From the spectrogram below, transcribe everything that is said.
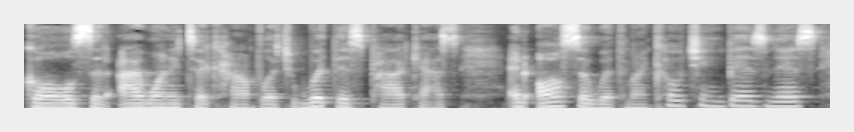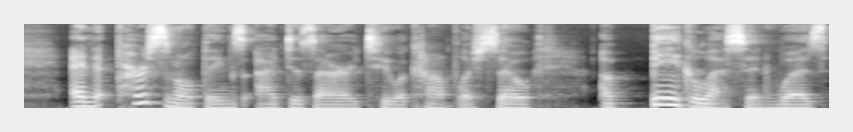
goals that I wanted to accomplish with this podcast and also with my coaching business and personal things I desired to accomplish. So, a big lesson was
